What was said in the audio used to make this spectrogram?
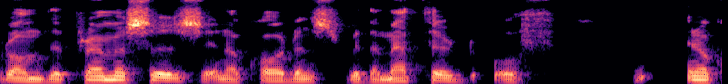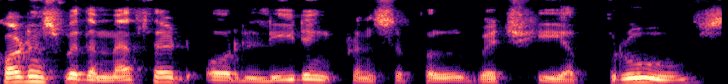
from the premises in accordance with the method of in accordance with a method or leading principle which he approves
